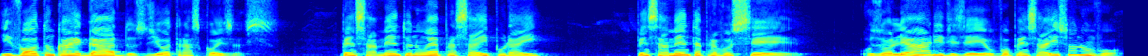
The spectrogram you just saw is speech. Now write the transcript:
E voltam carregados de outras coisas. Pensamento não é para sair por aí. Pensamento é para você os olhar e dizer: eu vou pensar isso ou não vou?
